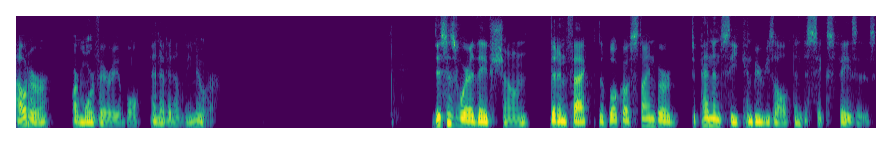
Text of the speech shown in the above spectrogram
outer are more variable and evidently newer. This is where they've shown that in fact, the Bokov-Steinberg dependency can be resolved into six phases.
